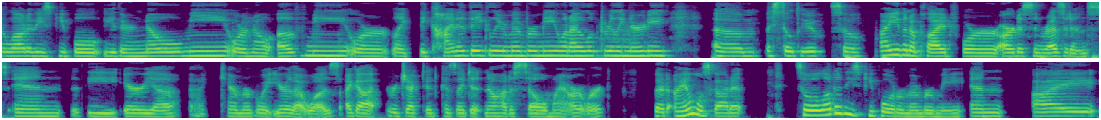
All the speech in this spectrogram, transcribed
A lot of these people either know me or know of me or like they kind of vaguely remember me when I looked really nerdy. Um, I still do. So I even applied for artist in residence in the area. I can't remember what year that was. I got rejected because I didn't know how to sell my artwork, but I almost got it. So a lot of these people would remember me, and I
